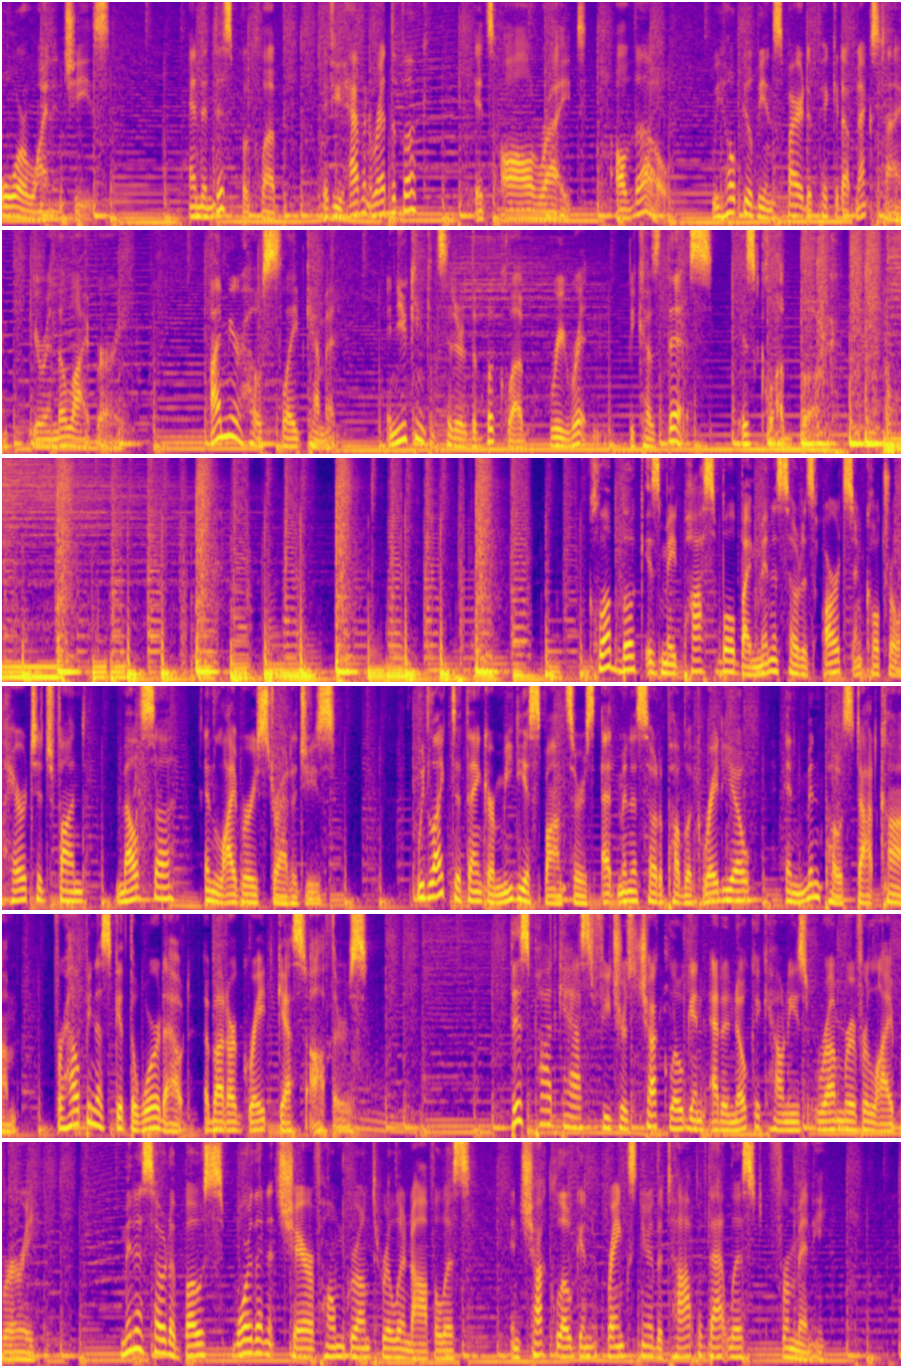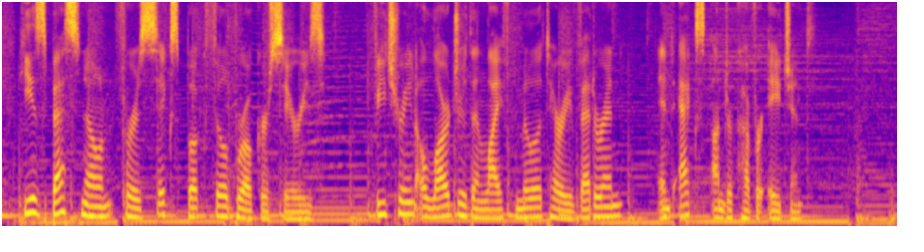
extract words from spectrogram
or wine and cheese. And in this book club, if you haven't read the book, it's all right. Although, we hope you'll be inspired to pick it up next time you're in the library. I'm your host, Slade Kemet, and you can consider the book club rewritten because this is Club Book. Club Book is made possible by Minnesota's Arts and Cultural Heritage Fund, MELSA, and Library Strategies. We'd like to thank our media sponsors at Minnesota Public Radio and MinnPost.com for helping us get the word out about our great guest authors. This podcast features Chuck Logan at Anoka County's Rum River Library. Minnesota boasts more than its share of homegrown thriller novelists, and Chuck Logan ranks near the top of that list for many. He is best known for his six book Phil Broker series, featuring a larger than life military veteran and ex undercover agent.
